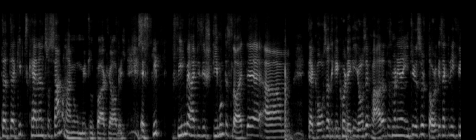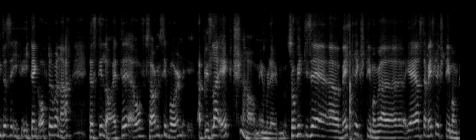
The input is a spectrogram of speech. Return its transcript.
da, da gibt es keinen Zusammenhang unmittelbar, glaube ich. Es gibt vielmehr halt diese Stimmung, dass Leute, ähm, der großartige Kollege Josef Hader hat das mal in einem Interview so toll gesagt und ich finde das, ich, ich denke oft darüber nach, dass die Leute oft sagen, sie wollen ein bisschen Action haben im Leben. So wie diese äh, Weltkriegsstimmung, äh, ja, erste Weltkriegsstimmung.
